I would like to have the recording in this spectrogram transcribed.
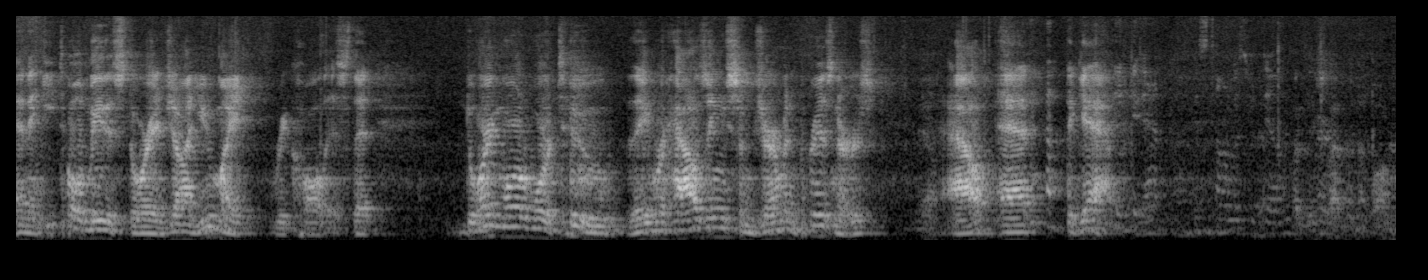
And then he told me this story, and John, you might recall this, that during World War II, they were housing some German prisoners out at the Gap. But they slept in the barn.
